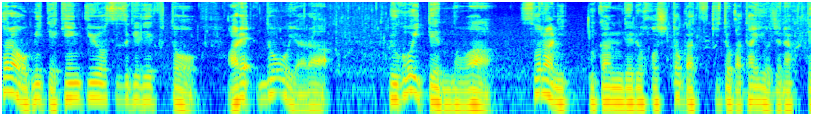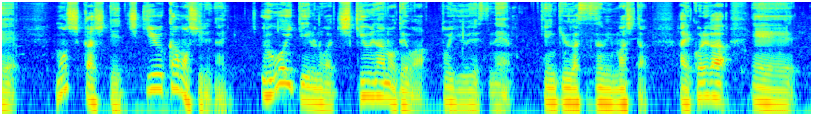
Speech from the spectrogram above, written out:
空を見て研究を続けていくと、あれ？どうやら、動いてんのは、空に浮かんでる星とか月とか太陽じゃなくて、もしかして地球かもしれない。動いているのが地球なのではというですね、研究が進みました。はい、これが、えー、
